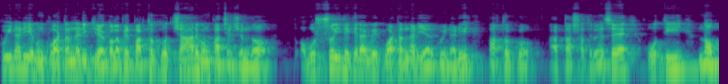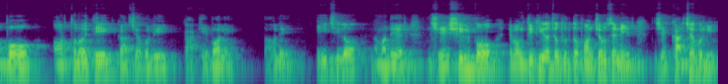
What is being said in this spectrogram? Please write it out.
কুইনারি এবং কোয়াটারনারি ক্রিয়াকলাপের পার্থক্য চার এবং পাঁচের জন্য। অবশ্যই দেখে রাখবে কোয়াটারনারি আর কুইনারির পার্থক্য। আর তার সাথে রয়েছে অতি নব্য অর্থনৈতিক কার্যাবলী কাকে বলে? তাহলে এই ছিল আমাদের যে শিল্প এবং তৃতীয়, চতুর্থ, পঞ্চম শ্রেণির যে কার্যাবলী,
